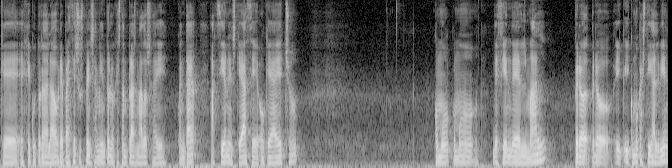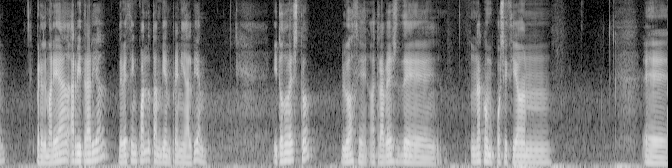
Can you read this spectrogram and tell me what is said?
que ejecutora de la obra. Parece sus pensamientos los que están plasmados ahí. Cuenta acciones que hace o que ha hecho. Cómo, cómo defiende el mal pero, pero, y, y cómo castiga el bien. Pero de manera arbitraria, de vez en cuando también premia al bien. Y todo esto lo hace a través de una composición eh,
